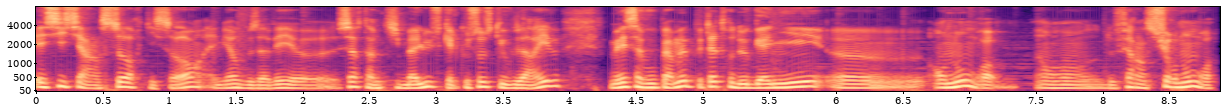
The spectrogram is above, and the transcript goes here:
et si c'est un sort qui sort, eh bien vous avez euh, certes un petit malus, quelque chose qui vous arrive, mais ça vous permet peut-être de gagner euh, en nombre, de faire un surnombre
